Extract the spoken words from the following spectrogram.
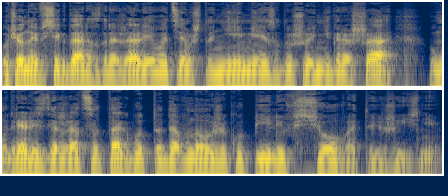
Ученые всегда раздражали его тем, что, не имея за душой ни гроша, умудрялись держаться так, будто давно уже купили все в этой жизни.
